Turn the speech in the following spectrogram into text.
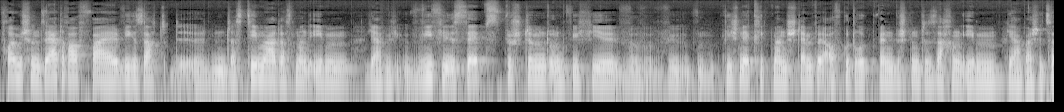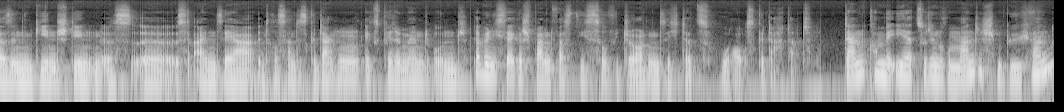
freue mich schon sehr drauf, weil, wie gesagt, das Thema, dass man eben, ja, wie, wie viel ist selbstbestimmt und wie viel, wie, wie, schnell kriegt man einen Stempel aufgedrückt, wenn bestimmte Sachen eben, ja, beispielsweise in den Genen stehen, ist, äh, ist ein sehr interessantes Gedankenexperiment und da bin ich sehr gespannt, was die Sophie Jordan sich dazu ausgedacht hat. Dann kommen wir eher zu den romantischen Büchern.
